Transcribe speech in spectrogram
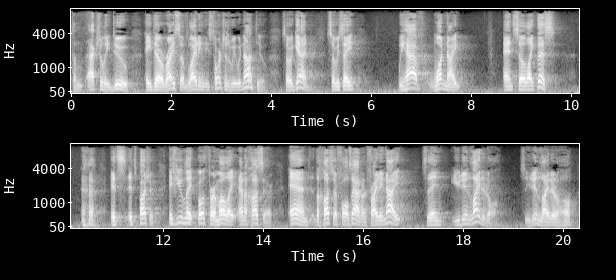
to actually do a deraisa of lighting these torches, we would not do. So again, so we say we have one night, and so like this, it's it's pasha. If you lit both for a malay and a chaser, and the chaser falls out on Friday night, so then you didn't light it all. So you didn't light it all,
